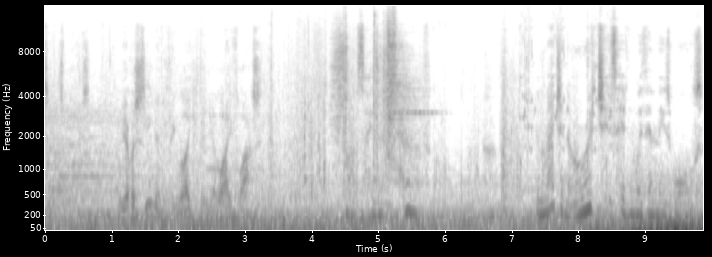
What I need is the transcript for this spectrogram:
Size this place. Have you ever seen anything like it in your life, lass? Can't say that I have. Imagine the riches hidden within these walls.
